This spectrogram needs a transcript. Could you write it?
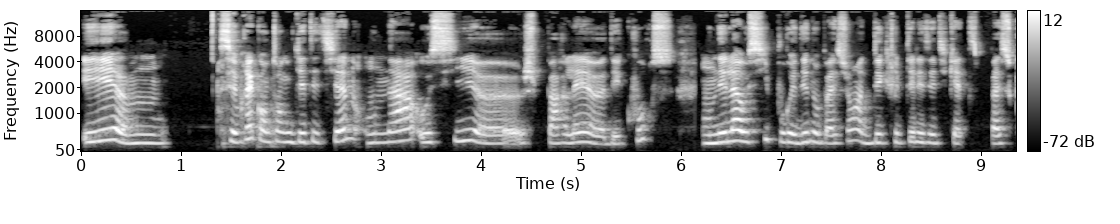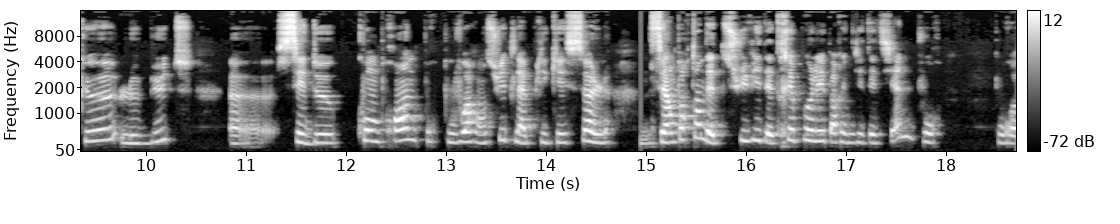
Et c'est vrai qu'en tant que diététicienne, on a aussi, euh, je parlais euh, des courses, on est là aussi pour aider nos patients à décrypter les étiquettes. Parce que le but, euh, c'est de comprendre pour pouvoir ensuite l'appliquer seul. C'est important d'être suivi, d'être épaulé par une diététicienne pour, pour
